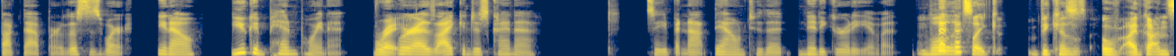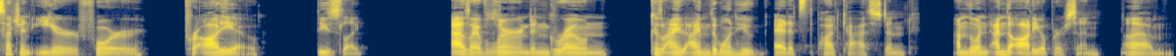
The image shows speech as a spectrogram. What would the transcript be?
fucked up, or this is where, you know, you can pinpoint it. Right. Whereas I can just kind of see, but not down to the nitty gritty of it. well, it's like because over, I've gotten such an ear for for audio. These like as I've learned and grown because I I'm the one who edits the podcast and I'm the one I'm the audio person. Um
